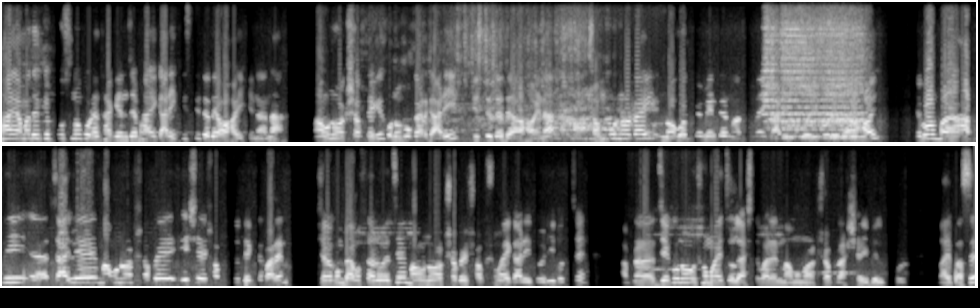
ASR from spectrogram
ভাই আমাদেরকে প্রশ্ন করে থাকেন যে, ভাই, গাড়ি কিস্তিতে দেওয়া হয় কিনা? না, মামুন ওয়ার্কশপ থেকে কোনো প্রকার গাড়ি কিস্তিতে দেওয়া হয় না। সম্পূর্ণটাই নগদ পেমেন্টের মাধ্যমে গাড়ি তৈরি করে দেওয়া হয়। এবং আপনি চাইলে মামুন ওয়ার্কশপে এসে সবকিছু দেখতে পারেন। সেরকম ব্যবস্থা রয়েছে। মামুন ওয়ার্কশপে সবসময় গাড়ি তৈরি হচ্ছে। আপনারা যে কোনো সময় চলে আসতে পারেন মামু ওয়ার্কশপ রাজশাহী বেলপুর বাইপাসে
